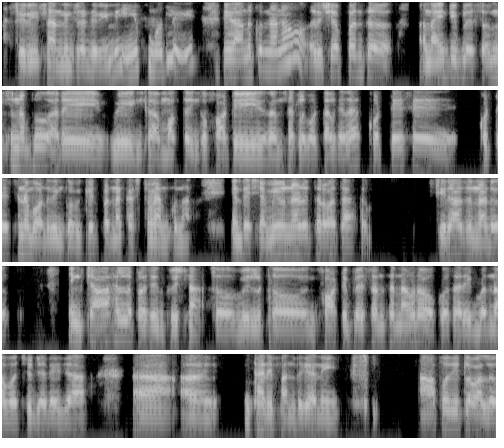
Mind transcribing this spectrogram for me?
సిరీస్ అందించడం జరిగింది. ఈ మురళి నేను అనుకున్నాను Rishabh Pant ninety plus runs ఉన్నప్పుడు అరే ఇంకా మొత్తం ఇంకో ఫార్టీ రన్స్ అట్లా కొట్టాలి కదా కొట్టేసే కొట్టేస్తేనే బాగుంటుంది ఇంకో వికెట్ పడినా కష్టమే అనుకున్నా. అంటే షమి ఉన్నాడు తర్వాత సిరాజ్ ఉన్నాడు ఇంక చాహల్ ప్రసిద్ధ్ కృష్ణ. సో వీళ్ళతో ఫార్టీ ప్లస్ రన్స్ అన్నా కూడా ఒక్కోసారి ఇబ్బంది అవ్వచ్చు జడేజా ఆ, కానీ పంత్ కానీ ఆపోజిట్లో వాళ్ళు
